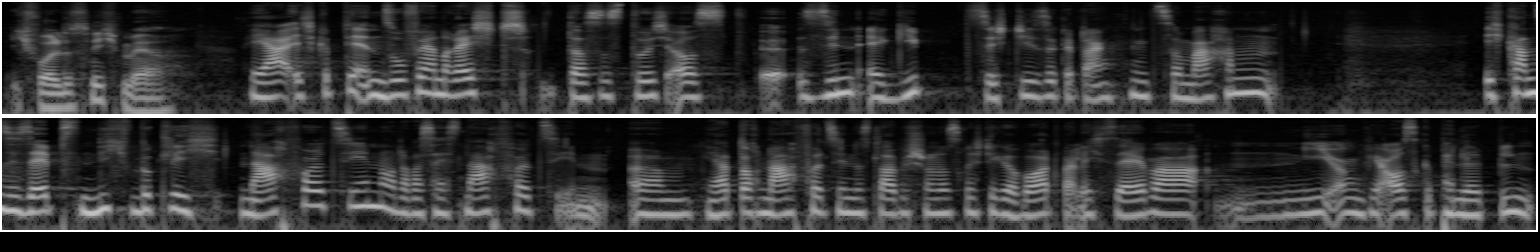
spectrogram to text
ich wollte es nicht mehr. Ja, ich gebe dir insofern recht, dass es durchaus äh, Sinn ergibt, sich diese Gedanken zu machen ich kann sie selbst nicht wirklich nachvollziehen. Oder was heißt nachvollziehen? Ähm, ja, doch, nachvollziehen ist, glaube ich, schon das richtige Wort, weil ich selber nie irgendwie ausgependelt bin,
